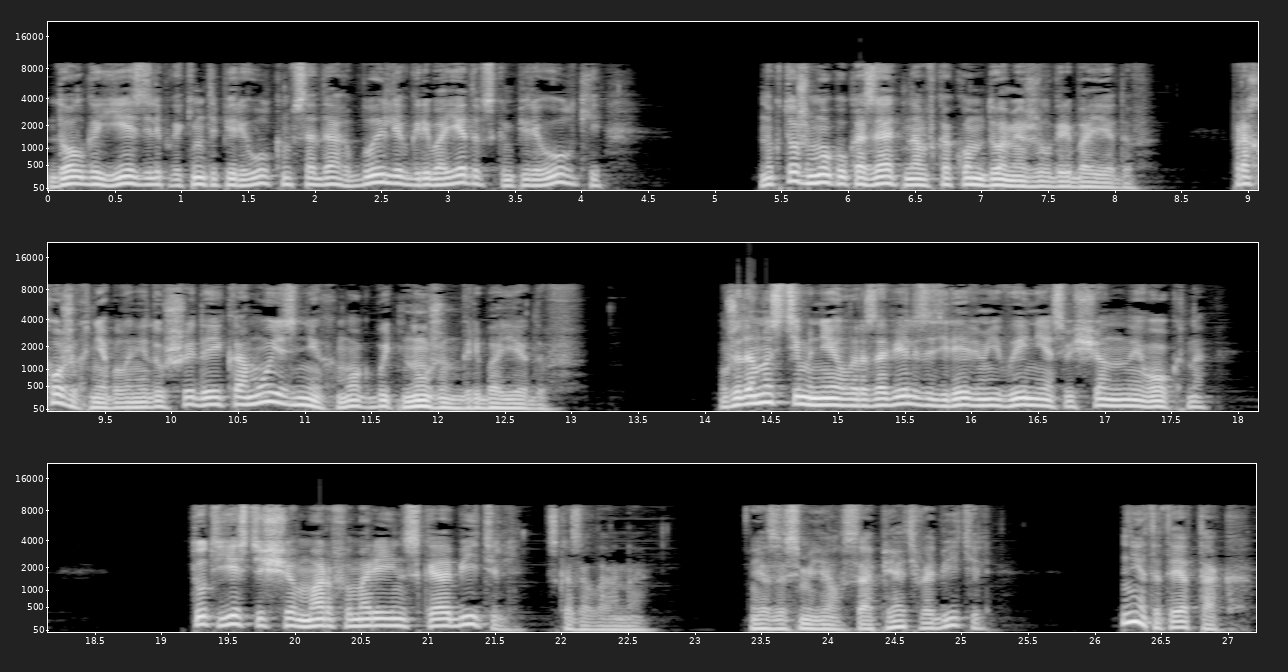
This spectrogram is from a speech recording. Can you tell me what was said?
долго ездили по каким-то переулкам в садах, были в Грибоедовском переулке. Но кто же мог указать нам, в каком доме жил Грибоедов? Прохожих не было ни души, да и кому из них мог быть нужен Грибоедов? Уже давно стемнело, разовели за деревьями выни освещенные окна. «Тут есть еще Марфа-Мариинская обитель», — сказала она. Я засмеялся. «Опять в обитель?» «Нет, это я так».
